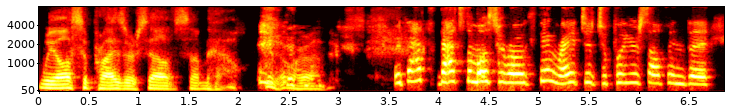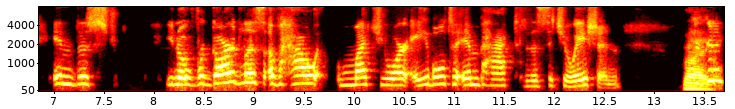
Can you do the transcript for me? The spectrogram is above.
we, all surprise ourselves somehow, you know, or other. But that's that's the most heroic thing, right? To to put yourself in the in the you know, regardless of how much you are able to impact the situation. Right. You're gonna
